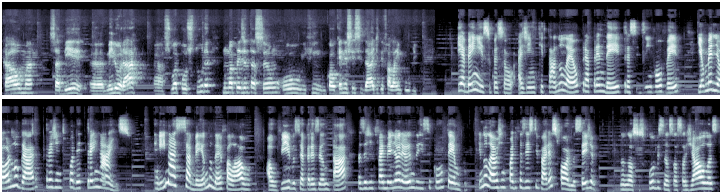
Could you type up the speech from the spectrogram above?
calma, saber uh, melhorar a sua postura numa apresentação ou, enfim, qualquer necessidade de falar em público. E é bem isso, pessoal. A gente tá no Léo para aprender, para se desenvolver e é o melhor lugar para a gente poder treinar isso. Ninguém nasce sabendo, né, falar ao, ao, vivo, se apresentar, mas a gente vai melhorando isso com o tempo. E no Léo a gente pode fazer isso de várias formas, seja nos nossos clubes, nas nossas jaulas,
